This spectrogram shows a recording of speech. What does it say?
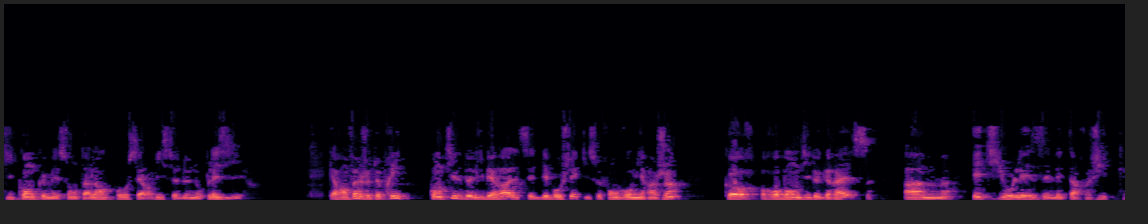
quiconque met son talent au service de nos plaisirs. Car enfin, je te prie, qu'ont-ils de libéral ces débauchés qui se font vomir à jeun, corps rebondi de graisse, âmes étiolées et léthargiques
